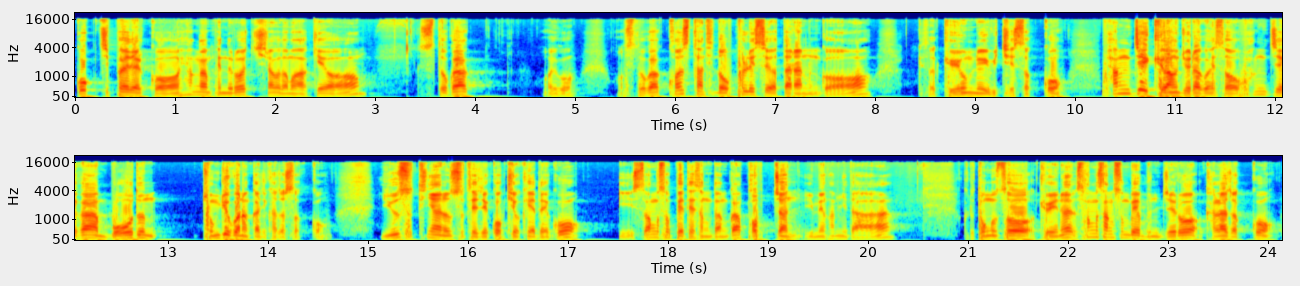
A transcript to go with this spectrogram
꼭 짚어야 될 거 형광펜으로 칠하고 넘어갈게요. 수도가 어이고 어, 수도가 콘스탄티노폴리스였다라는 거. 그래서 교역로에 위치했었고 황제 교황주라고 해서 황제가 모든 종교 권한까지 가졌었고 유스티니아누스 대제 꼭 기억해야 되고 이 성소페 대성당과 법전 유명합니다. 그리고 동서 교회는 성상 숭배 문제로 갈라졌고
